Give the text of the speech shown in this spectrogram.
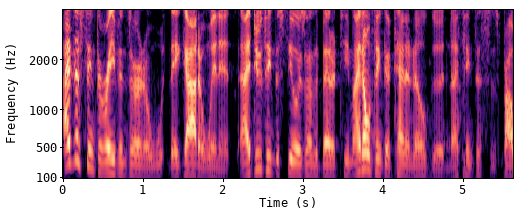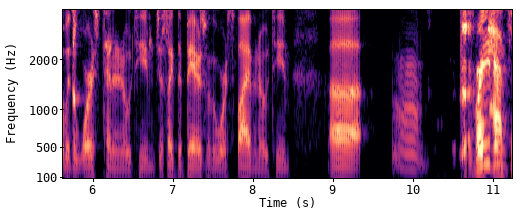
I just think the Ravens are in a. They got to win it. I do think the Steelers are the better team. I don't think they're ten and zero good. I think this is probably the worst ten and zero team, just like the Bears were the worst five and zero team. Uh, mm, Ravens.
